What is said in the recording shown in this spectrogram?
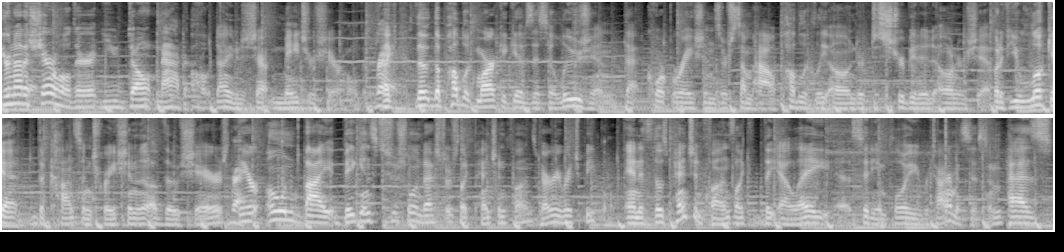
You're not a shareholder. You don't matter. Oh, not even just share, major shareholders. Right. Like the, the public market gives this illusion that corporations are somehow publicly owned or distributed ownership. But if you look at the concentration of those shares, Right. they're owned by big institutional investors like pension funds, very rich people. And it's those pension funds, like the LA uh, City Employee Retirement System, has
